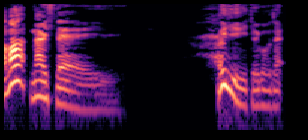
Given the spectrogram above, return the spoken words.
Have a nice day! はい、ということで。ありが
